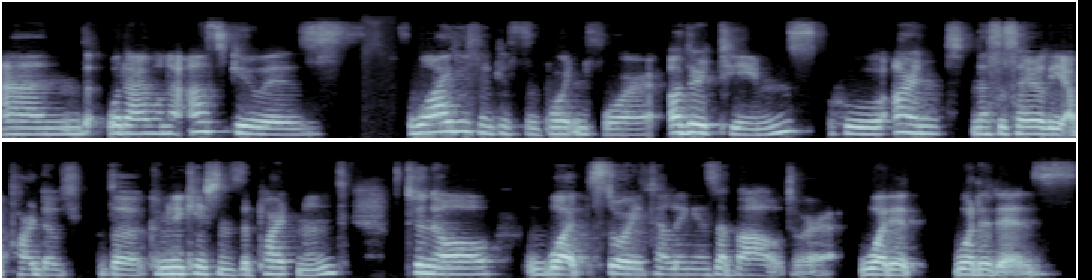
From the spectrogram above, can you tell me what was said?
And what i want to ask you is why do you think it's important for other teams who aren't necessarily a part of the communications department to know what storytelling is about or what it what it is.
